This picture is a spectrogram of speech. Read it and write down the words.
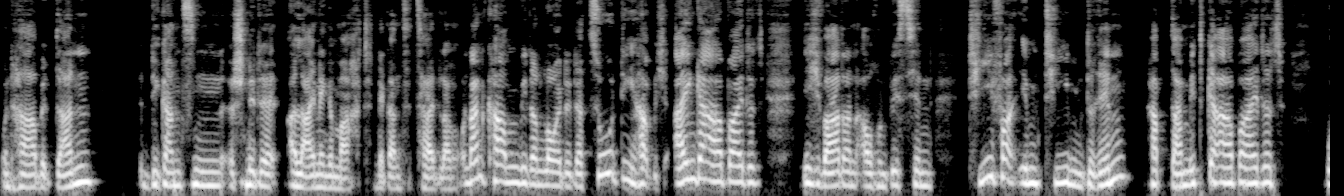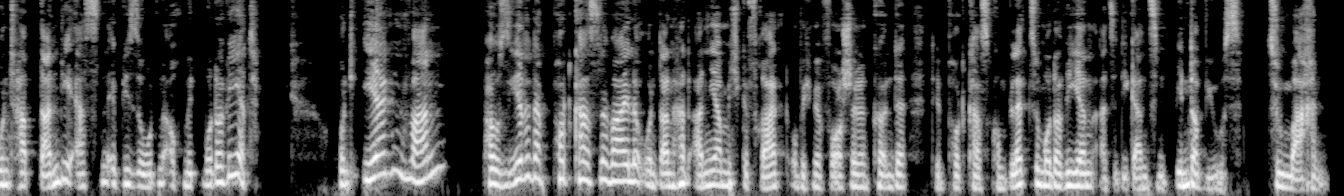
und habe dann die ganzen Schnitte alleine gemacht, eine ganze Zeit lang. Und dann kamen wieder Leute dazu, die habe ich eingearbeitet. Ich war dann auch ein bisschen tiefer im Team drin, habe da mitgearbeitet und habe dann die ersten Episoden auch mit moderiert. Und irgendwann pausierte der Podcast eine Weile und dann hat Anja mich gefragt, ob ich mir vorstellen könnte, den Podcast komplett zu moderieren, also die ganzen Interviews zu machen.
